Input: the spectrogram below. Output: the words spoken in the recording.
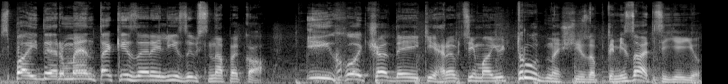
Спайдермен таки зарелізився на ПК. І хоча деякі гравці мають труднощі з оптимізацією,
